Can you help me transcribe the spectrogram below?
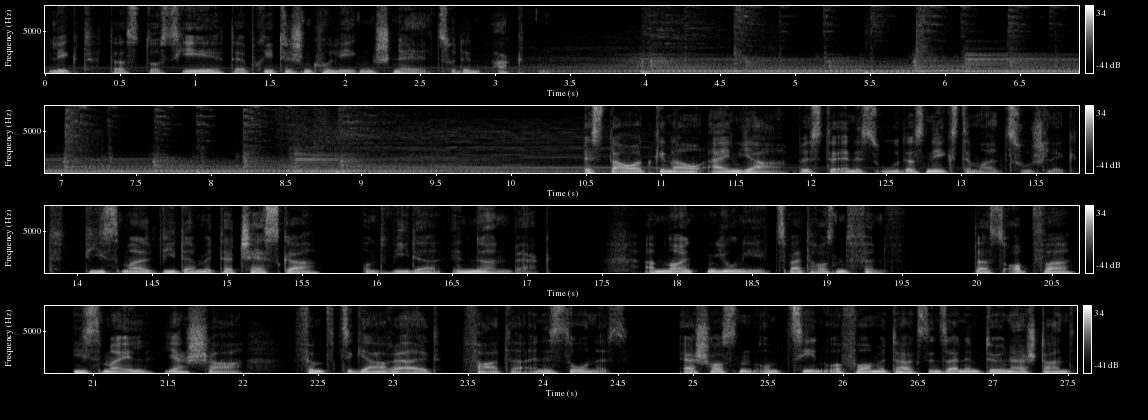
legt das Dossier der britischen Kollegen schnell zu den Akten. Es dauert genau ein Jahr, bis der NSU das nächste Mal zuschlägt. Diesmal wieder mit der Cesca und wieder in Nürnberg. Am 9. Juni 2005. Das Opfer Ismail Yashar, 50 Jahre alt, Vater eines Sohnes erschossen um 10 Uhr vormittags in seinem Dönerstand,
